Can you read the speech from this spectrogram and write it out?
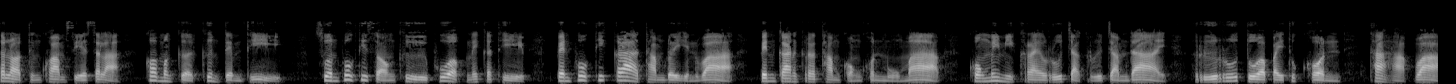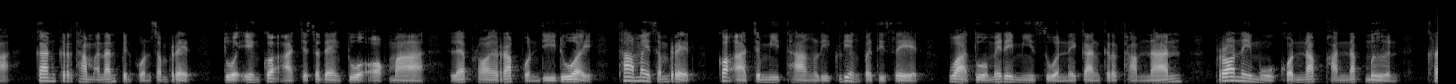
ตลอดถึงความเสียสละก็บังเกิดขึ้นเต็มที่ ส่วนพวกที่สองคือพวกเนกาทีฟเป็นพวกที่กล้าทำโดยเห็นว่าเป็นการกระทำของคนหมู่มาก คงไม่มีใครรู้จักหรือจำได้ หรือรู้ตัวไปทุกคน ถ้าหากว่าการกระทำอันนั้นเป็นผลสำเร็จ ตัวเองก็อาจจะแสดงตัวออกมา และพลอยรับผลดีด้วย ถ้าไม่สำเร็จก็อาจจะมีทางหลีกเลี่ยงปฏิเสธ ว่าตัวไม่ได้มีส่วนในการกระทำนั้น เพราะในหมู่คนนับพันนับหมื่น ใคร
